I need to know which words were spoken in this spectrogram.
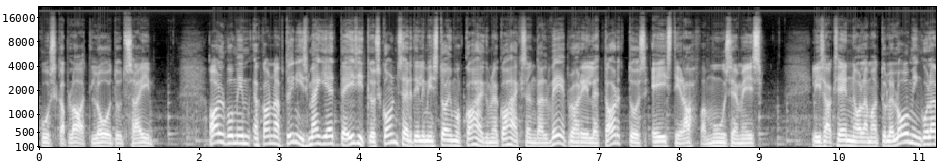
kus ka plaat loodud sai albumi kannab Tõnis Mägi ette esitluskontserdil, mis toimub kahekümne kaheksandal veebruaril Tartus Eesti Rahva Muuseumis lisaks enneolematule loomingule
